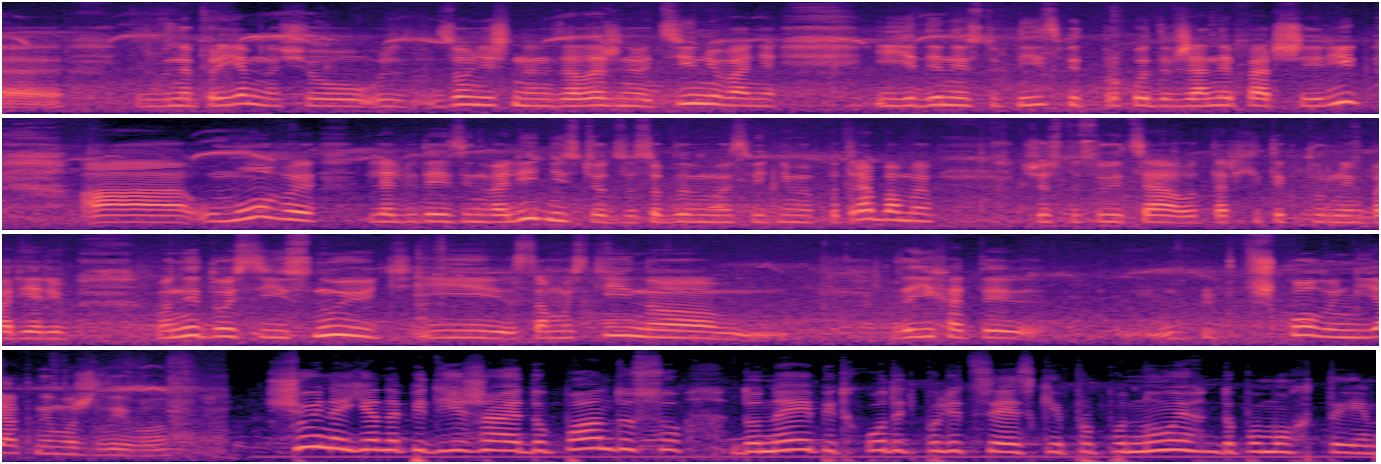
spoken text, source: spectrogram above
неприємно, що зовнішнє незалежне оцінювання і єдиний вступний іспит проходить вже не перший рік, а умови для людей з інвалідністю, от з особливими освітніми потребами, що стосується от архітектурних бар'єрів, вони досі існують і самостійно заїхати в школу ніяк неможливо. Щойно Яна під'їжджає до пандусу, до неї підходить поліцейський, пропонує допомогти.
